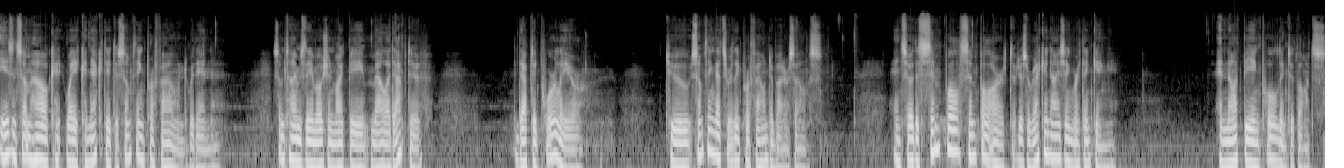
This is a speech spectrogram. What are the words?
is in somehow way connected to something profound within. Sometimes the emotion might be maladaptive, adapted poorly, or to something that's really profound about ourselves. And so the simple, simple art of just recognizing we're thinking and not being pulled into thoughts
